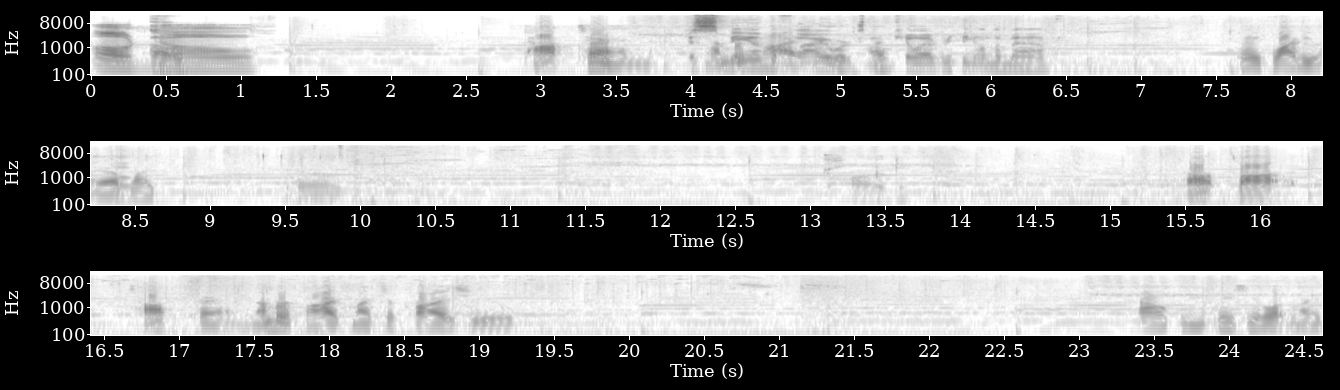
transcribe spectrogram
oh no. Oh. Top 10. Just Number spam the fireworks. They'll kill everything on the map. Pig, why do you have Oh. my arrows? God. Top 5. Top 10. Number 5 might surprise you. Al, can you please heal up my...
